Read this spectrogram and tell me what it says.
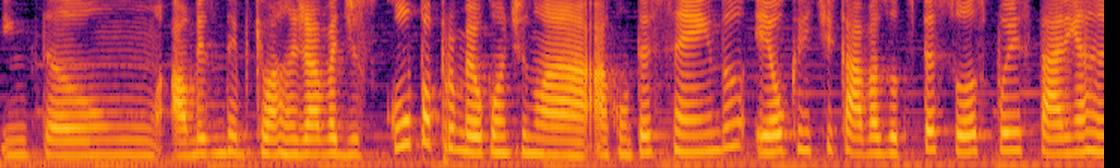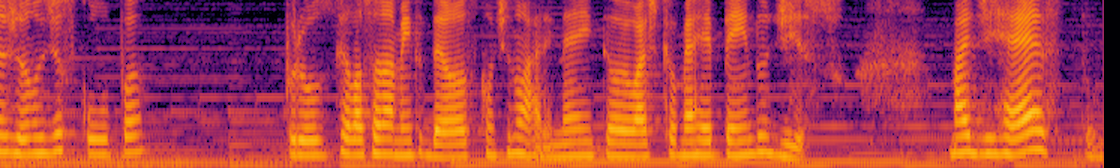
Então, ao mesmo tempo que eu arranjava desculpa para o meu continuar acontecendo, eu criticava as outras pessoas por estarem arranjando desculpa para os relacionamentos delas continuarem, né? Então, eu acho que eu me arrependo disso. Mas de resto,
